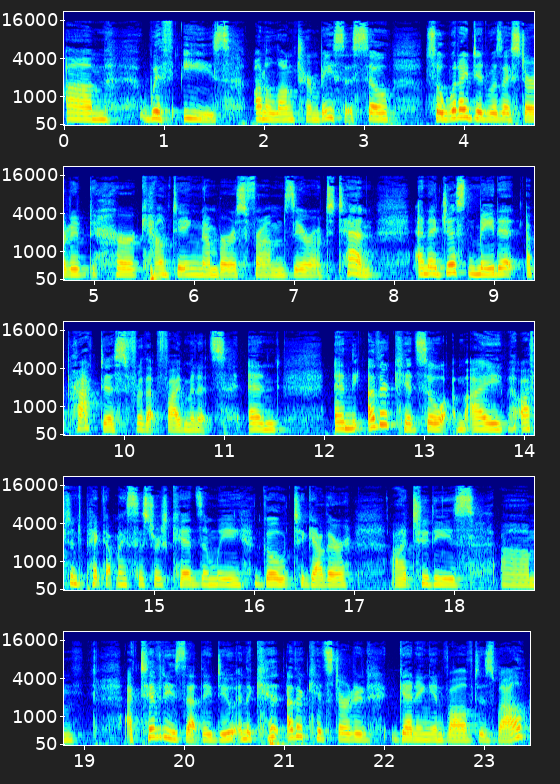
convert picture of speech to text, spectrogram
um, with ease on a long term basis. So, so what I did was I started her counting numbers from zero to 10, and I just made it a practice for that five minutes. And and the other kids, so I often pick up my sister's kids and we go together uh, to these um, activities that they do. And the other kids started getting involved as well.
